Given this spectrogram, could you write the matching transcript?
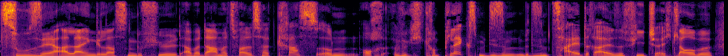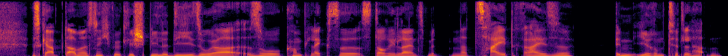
zu sehr alleingelassen gefühlt, aber damals war es halt krass und auch wirklich komplex mit diesem, mit diesem Zeitreise-Feature. Ich glaube, es gab damals nicht wirklich Spiele, die sogar so komplexe Storylines mit einer Zeitreise in ihrem Titel hatten.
